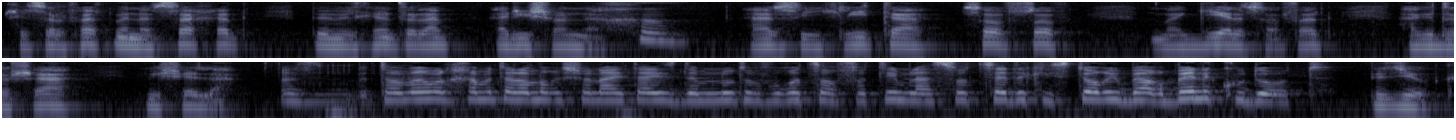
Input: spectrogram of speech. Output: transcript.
שצרפת מנצחת במלחמת העולם הראשונה. אז היא החליטה סוף סוף מגיע לצרפת הקדושה משלה. אז אתה אומר מלחמת העולם הראשונה הייתה הזדמנות עבור הצרפתים לעשות צדק היסטורי בהרבה נקודות. בדיוק.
